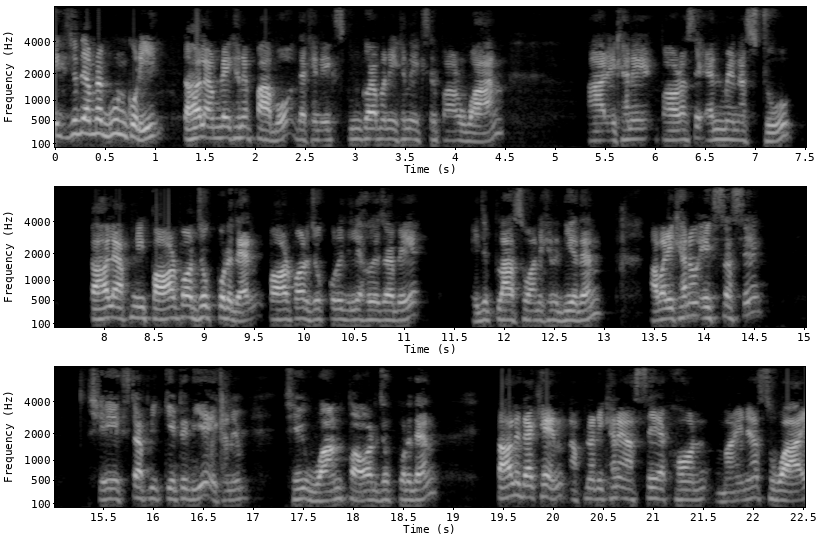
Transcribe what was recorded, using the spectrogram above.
এক্স যদি আমরা গুণ করি, তাহলে আমরা এখানে পাবো। দেখেন এক্স গুণ করা মানে এখানে এক্সের পাওয়ার ওয়ান আর এখানে পাওয়ার আছে এন মাইনাস টু তাহলে আপনি পাওয়ার পাওয়ার যোগ করে দেন। পাওয়ার পাওয়ার যোগ করে দিলে হয়ে যাবে এই যে প্লাস ওয়ান এখানে দিয়ে দেন। আবার এখানেও এক্স আছে। সেই এক্সটা আপনি কেটে দিয়ে এখানে সেই ওয়ান পাওয়ার যোগ করে দেন। তাহলে দেখেন আপনার এখানে আছে এখন minus y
